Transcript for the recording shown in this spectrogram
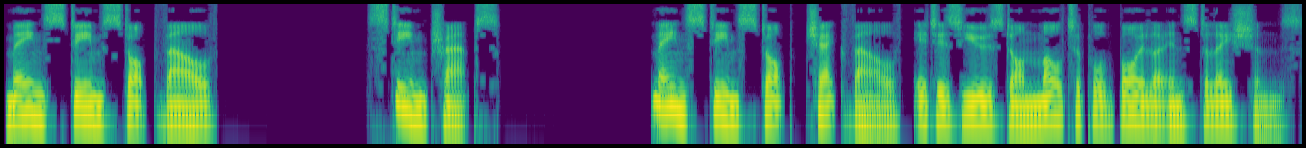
Main steam stop valve. Steam traps. Main steam stop check valve it is used on multiple boiler installations.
